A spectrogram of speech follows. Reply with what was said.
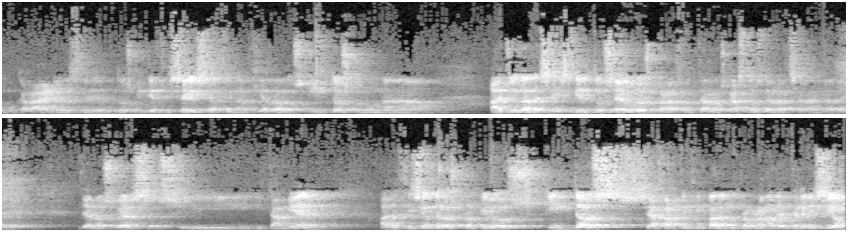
como cada año desde el 2016 se ha financiado a los quintos con una ayuda de 600 euros para afrontar los gastos de la charanga de, los versos. Y, y también a decisión de los propios quintos, se ha participado en un programa de televisión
